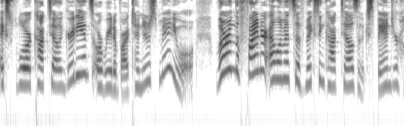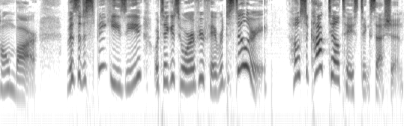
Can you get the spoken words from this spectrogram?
Explore cocktail ingredients or read a bartender's manual. Learn the finer elements of mixing cocktails and expand your home bar. Visit a speakeasy or take a tour of your favorite distillery. Host a cocktail tasting session.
